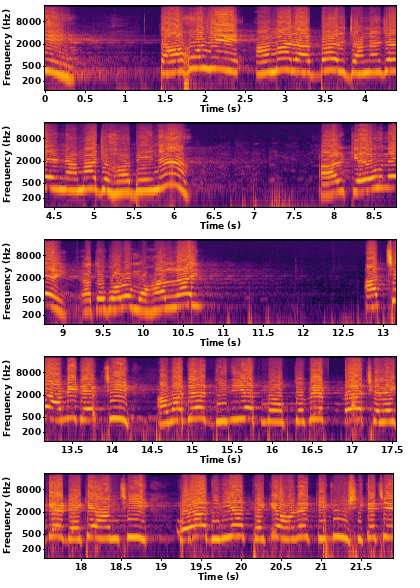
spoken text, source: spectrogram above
নেই তাহলে আমার আব্বার জানাজার নামাজ হবে না? আর কেউ নেই এত বড় মহল্লায়। আচ্ছা আমি দেখছি আমাদের দিনিয়াত মক্তবে পড়া ছেলেকে ডেকে আনছি। ওরা দিনিয়াত থেকে অনেক কিছু শিখেছে।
